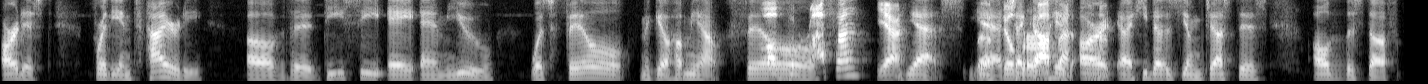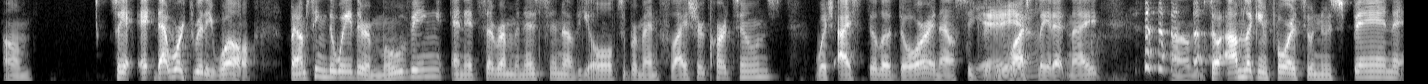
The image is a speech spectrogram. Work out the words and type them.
artist for the entirety of the DCAMU was Phil Miguel. Help me out, Phil. Oh, Bourassa? Yeah. Yes. Uh, Yeah. Phil Check out Bourassa. his Uh-huh. art. Uh, he does Young Justice, all this stuff. Um, so yeah, it, that worked really well. But I'm seeing the way they're moving, and it's a reminiscent of the old Superman Fleischer cartoons, which I still adore, and I'll secretly Yeah, watch late at night. Um, so I'm looking forward to a new spin,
